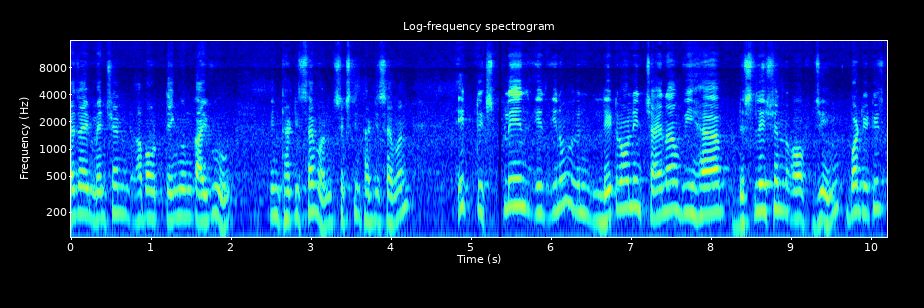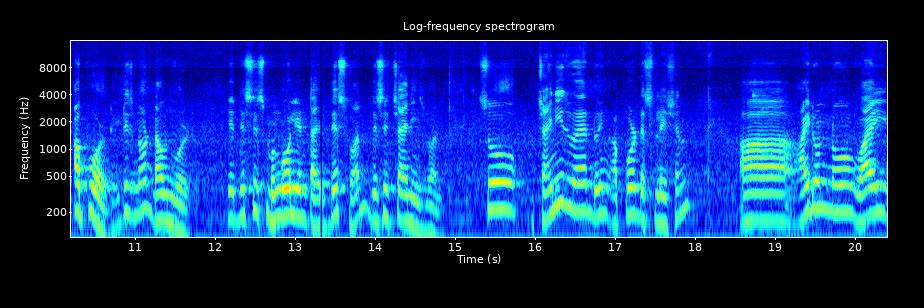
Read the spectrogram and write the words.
as I mentioned about Tiangong Kaiwu in 37 1637 it explains it, you know in, later on in China we have distillation of zinc but it is upward. It is not downward. This is Mongolian type this one this is Chinese one. So Chinese were doing upward distillation uh, I don't know why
